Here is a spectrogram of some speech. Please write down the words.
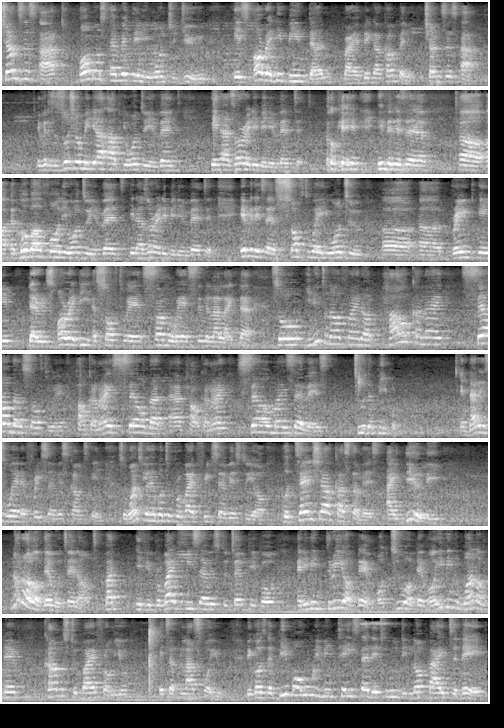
chances are almost everything you want to do is already being done by a bigger company. Chances are. If it is a social media app you want to invent, it has already been invented. Okay? If it is a uh, a mobile phone you want to invent, it has already been invented. If it is a software you want to uh, uh, bring in, there is already a software somewhere similar like that. So you need to now find out how can I sell that software, how can I sell that app, how can I sell my service to the people. And that is where the free service comes in. So once you're able to provide free service to your potential customers, ideally not all of them will turn out, but if you provide free service to 10 people and even three of them or two of them or even one of them comes to buy from you, it's a plus for you. Because the people who even tasted it who did not buy today,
